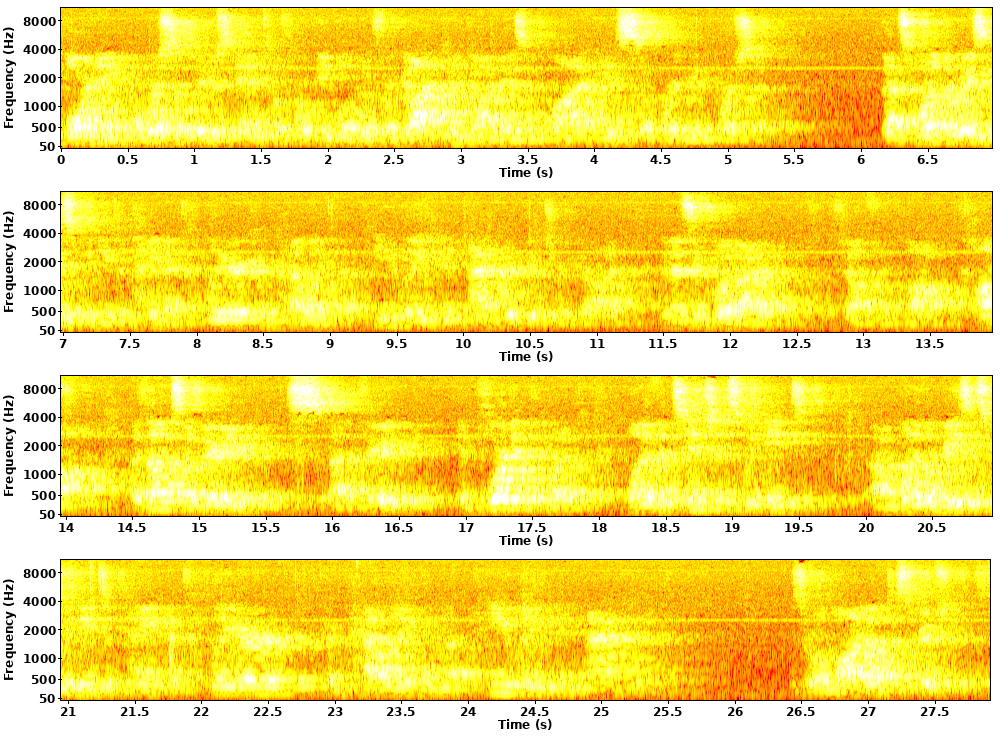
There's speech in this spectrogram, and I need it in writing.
morning, a worship leader stands before people who have forgotten who God is and why He is so worthy of worship. That's one of the reasons we need to paint a clear, compelling, appealing, and accurate picture of God. And that's a quote I found from Bob Kauflin. I thought it was a very, uh, very important quote. One of the tensions we need, to, uh, one of the reasons we need to paint a clear, compelling, appealing, and accurate. These are a lot of descriptions.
